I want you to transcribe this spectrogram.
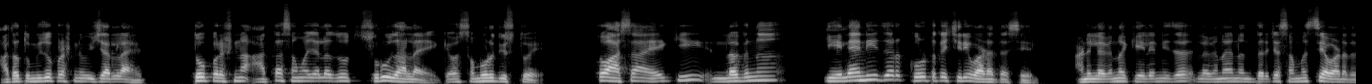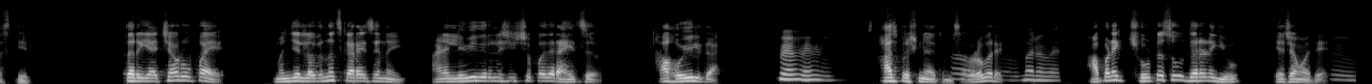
आता तुम्ही जो प्रश्न विचारला आहे तो प्रश्न आता समाजाला जो सुरू झालाय किंवा समोर दिसतोय तो असा आहे की लग्न केल्याने जर कोर्ट कचेरी वाढत असेल आणि लग्न केल्याने जर लग्नानंतरच्या समस्या वाढत असतील तर याच्यावर उपाय म्हणजे लग्नच करायचं नाही आणि लिव्हिंग रिलेशनशिपमध्ये राहायचं हा होईल का? हाच प्रश्न आहे तुमचा हो, बरोबर आहे? हो, बरोबर. आपण एक छोटस उदाहरण घेऊ याच्यामध्ये हम्म,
